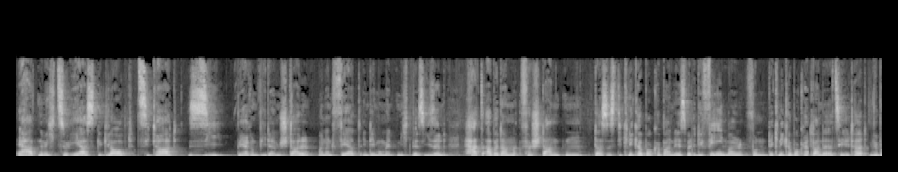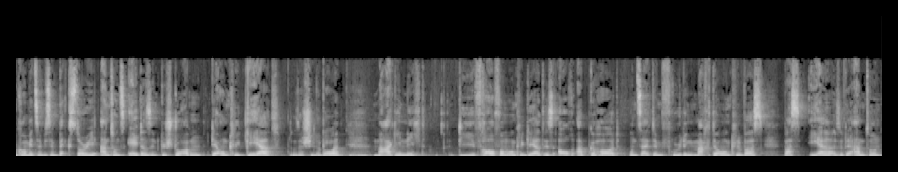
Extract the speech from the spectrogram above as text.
Er hat nämlich zuerst geglaubt, Zitat, sie wären wieder im Stall. Man erfährt in dem Moment nicht, wer sie sind, hat aber dann verstanden, dass es die Knickerbocker-Bande ist, weil die Fee ihn mal von der Knickerbocker-Bande erzählt hat. Wir bekommen jetzt ein bisschen Backstory. Antons Eltern sind gestorben. Der Onkel Gerd, das ist der Schillerbauer, mhm. mag ihn nicht die Frau vom Onkel Gerd ist auch abgehaut und seit dem Frühling macht der Onkel was, was er, also der Anton,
